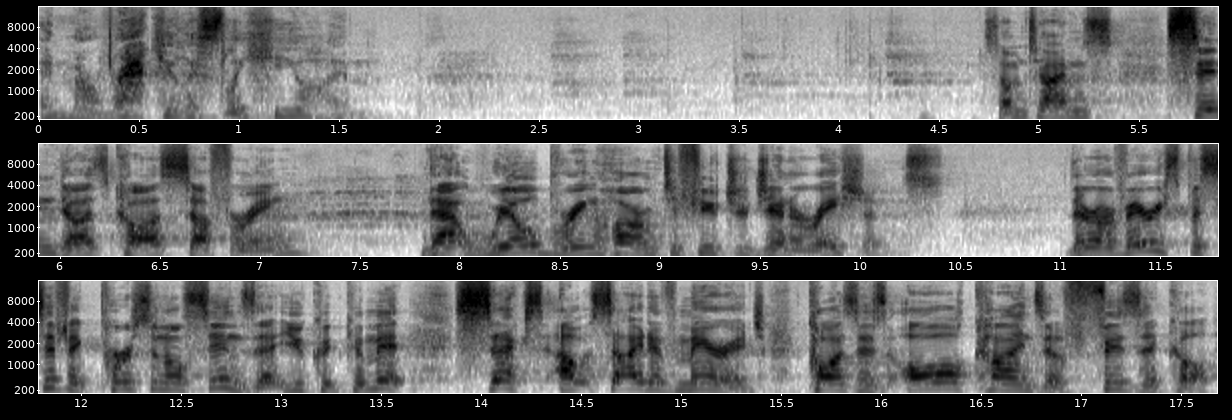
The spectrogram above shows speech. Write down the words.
and miraculously heal him. Sometimes sin does cause suffering that will bring harm to future generations. There are very specific personal sins that you could commit. Sex outside of marriage causes all kinds of physical,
